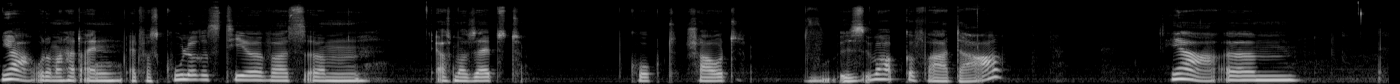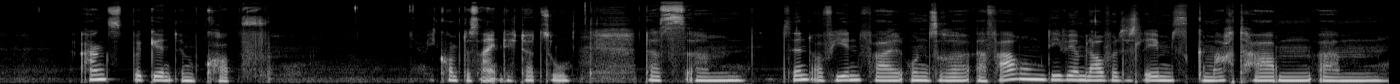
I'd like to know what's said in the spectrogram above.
ja, oder man hat ein etwas cooleres Tier, was ähm, erstmal selbst guckt, schaut, ist überhaupt Gefahr da? Ja, ähm, Angst beginnt im Kopf. Wie kommt es eigentlich dazu? Das ähm, sind auf jeden Fall unsere Erfahrungen, die wir im Laufe des Lebens gemacht haben. Ähm,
